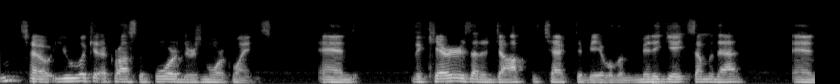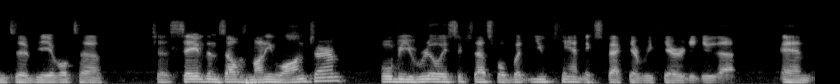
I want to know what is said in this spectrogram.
Mm-hmm. So you look at across the board, there's more claims. And the carriers that adopt the tech to be able to mitigate some of that and to be able to to save themselves money long term will be really successful, but you can't expect every carrier to do that. And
